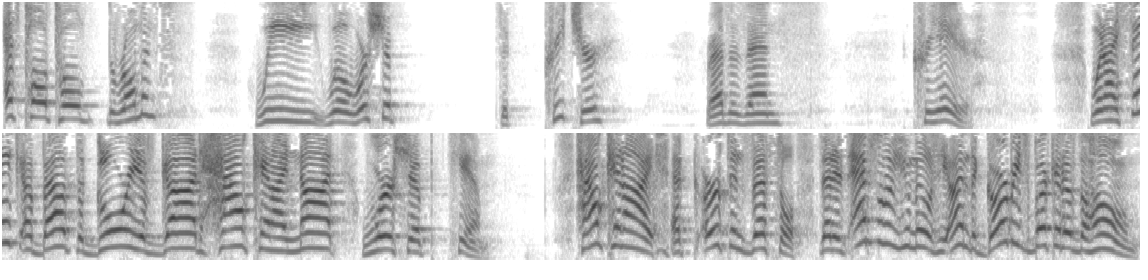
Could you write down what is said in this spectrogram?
as Paul told the Romans, we will worship the creature rather than creator. When I think about the glory of God, how can I not worship Him? How can I, an earthen vessel that is absolute humility, I'm the garbage bucket of the home,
